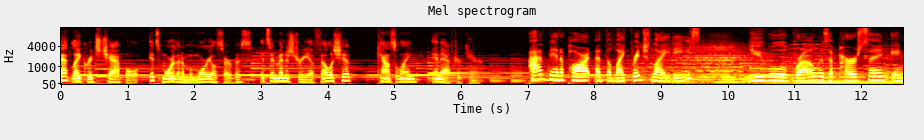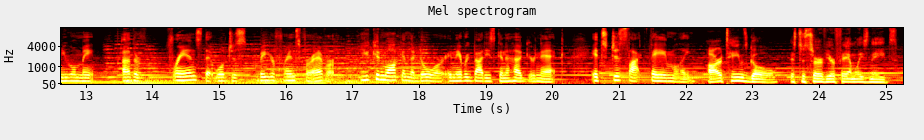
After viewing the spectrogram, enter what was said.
At Lake Ridge Chapel, it's more than a memorial service, it's a ministry of fellowship, counseling, and aftercare. I've been a part of the Lake Ridge Ladies. You will grow as a person and you will meet other friends that will just be your friends forever. You can walk in the door and everybody's going to hug your neck. It's just like family. Our team's goal is to serve your family's needs.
